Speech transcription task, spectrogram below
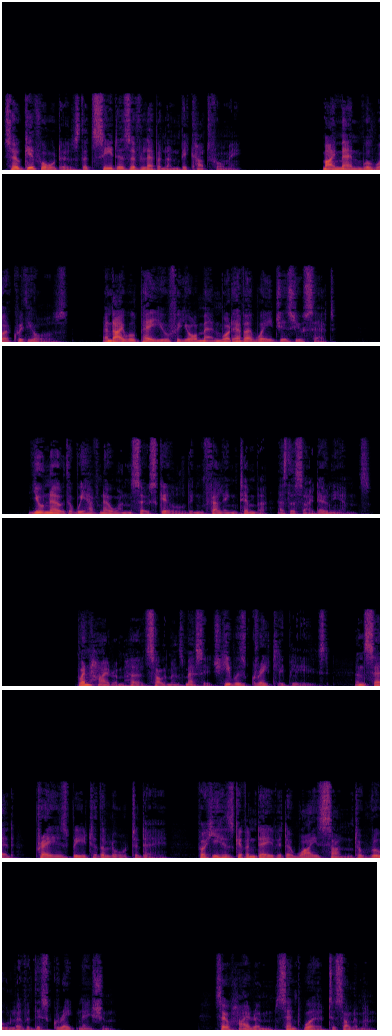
So give orders that cedars of Lebanon be cut for me. My men will work with yours, and I will pay you for your men whatever wages you set. You know that we have no one so skilled in felling timber as the Sidonians. When Hiram heard Solomon's message, he was greatly pleased, and said, Praise be to the Lord today, for he has given David a wise son to rule over this great nation. So Hiram sent word to Solomon,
